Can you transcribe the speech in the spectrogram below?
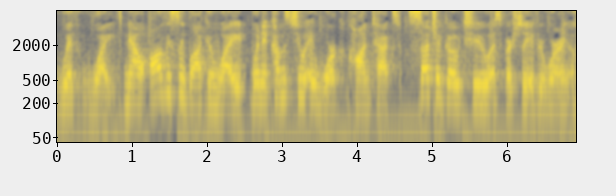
with white. Now, obviously black and white, when it comes to a work context, such a go-to, especially if you're wearing a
